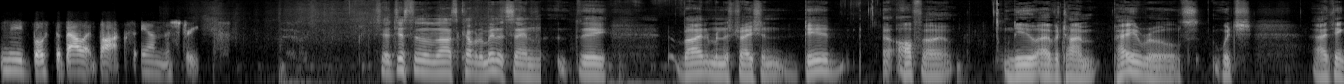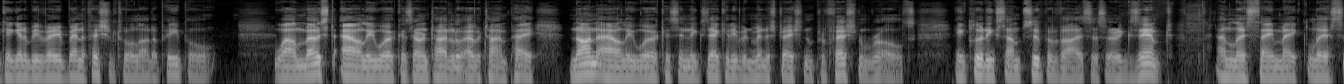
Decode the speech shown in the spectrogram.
need both the ballot box and the streets. So, just in the last couple of minutes, then, the Biden administration did offer new overtime pay rules, which I think are going to be very beneficial to a lot of people. While most hourly workers are entitled to overtime pay, non hourly workers in executive administration and professional roles, including some supervisors, are exempt unless they make less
